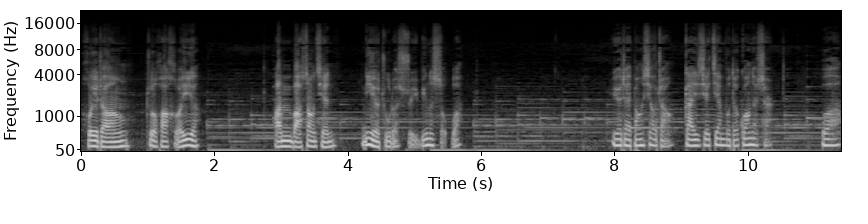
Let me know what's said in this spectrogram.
会长。这话何意啊？安巴上前捏住了水兵的手腕。月在帮校长干一些见不得光的事儿，我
